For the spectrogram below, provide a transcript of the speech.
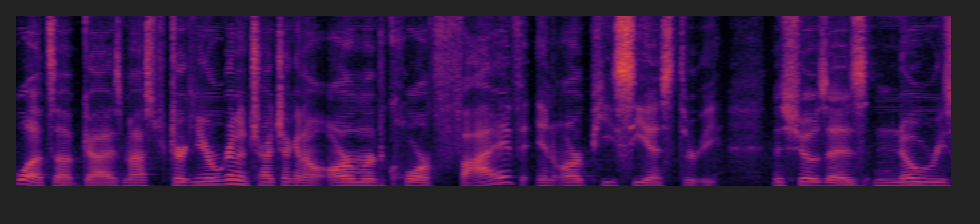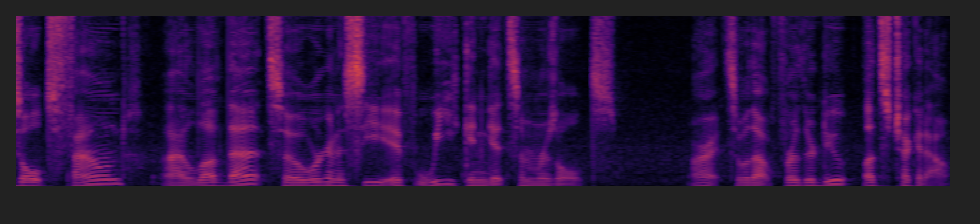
What's up guys, Master Turkey here. We're going to try checking out Armored Core 5 in RPCS3. This shows as no results found. I love that, so we're going to see if we can get some results. Alright, so without further ado, let's check it out.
